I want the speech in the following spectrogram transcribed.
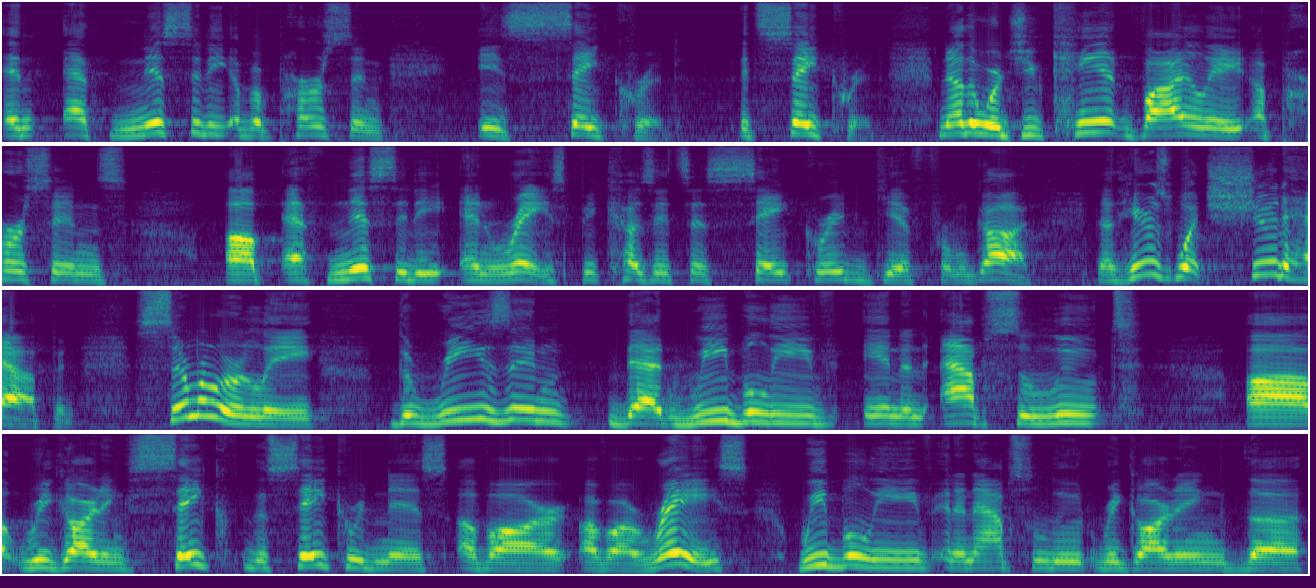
and ethnicity of a person is sacred. It's sacred. In other words, you can't violate a person's uh, ethnicity and race because it's a sacred gift from God. Now, here's what should happen. Similarly, the reason that we believe in an absolute uh, regarding sac- the sacredness of our, of our race, we believe in an absolute regarding the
